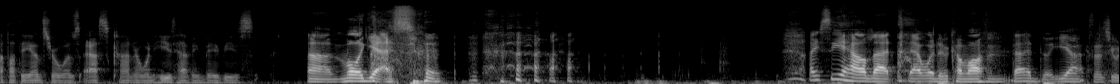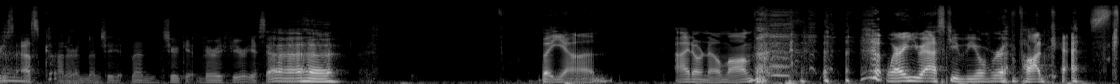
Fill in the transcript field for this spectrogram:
I thought the answer was ask Connor when he's having babies. Um, well, yes. I see how that that would have come off badly. Yeah. Because then she would just ask Connor, and then she and then she would get very furious. Uh, but yeah, um, I don't know, mom. Why are you asking me over a podcast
